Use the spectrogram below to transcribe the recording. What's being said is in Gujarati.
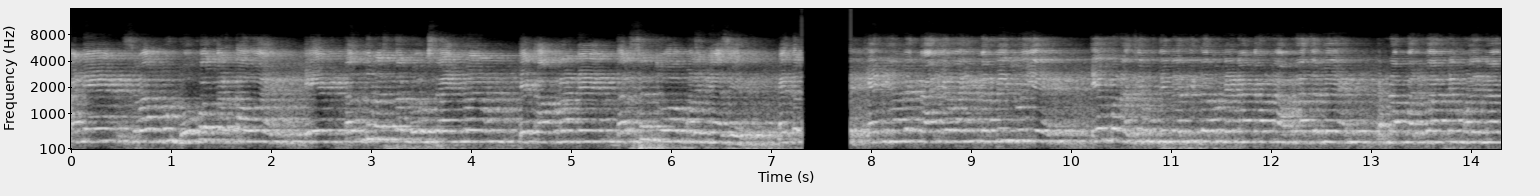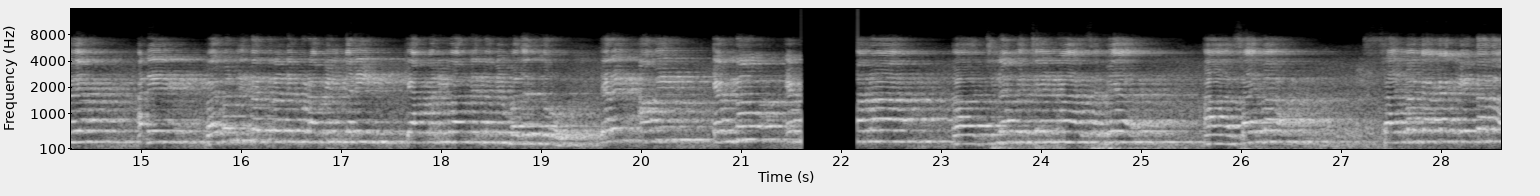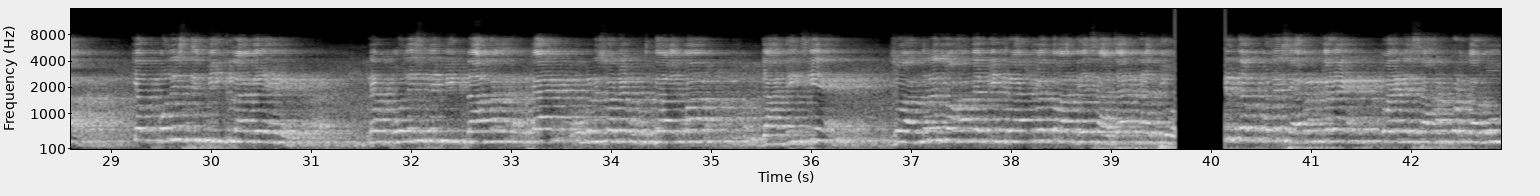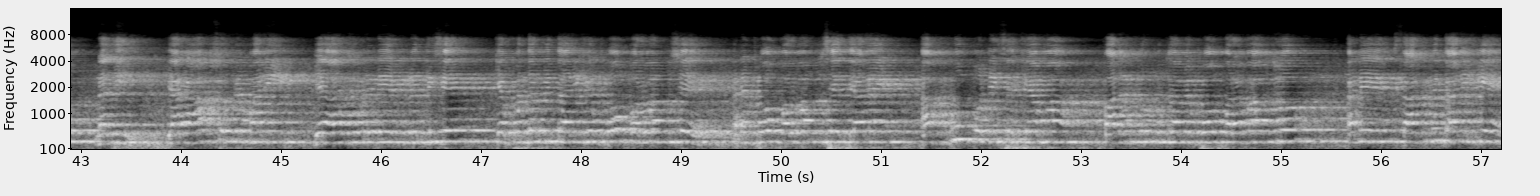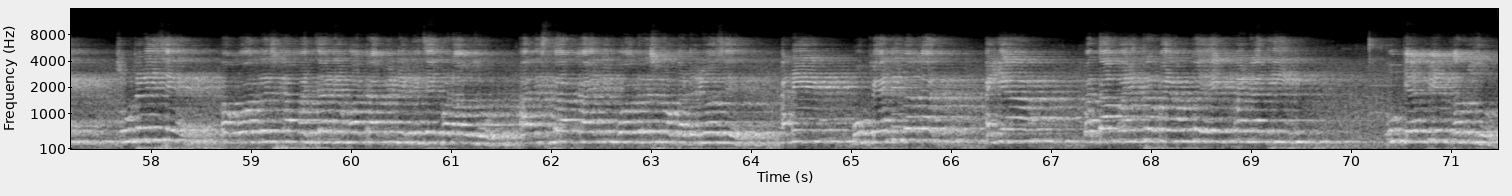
અને સેવામૂલ લોકો કરતા હોય એ એક તંદુરસ્ત લોકશાહીનો એક આપણને દર્શન જોવા મળી રહ્યા છે નહીંતર એની હવે કાર્યવાહી કરવી જોઈએ એ પણ હજી સુધી નથી થતું ને એના કારણે હમણાં જ અમે એમના પરિવારને મળીને આવ્યા અને વહીવટી તંત્રને પણ અપીલ કરી કે આ પરિવારને તમે મદદ કરો. ત્યારે આવી એમનો જિલ્લા પંચાયતના સભ્ય સાહેબા સાહેબા કાકા કહેતા હતા કે પોલીસની બીક લાગે છે ને પોલીસની બીક ના લગાય ઓગણીસો ને ઉડતાલીસમાં ગાંધીજીએ જો અંગ્રેજો સામે બીક રાખી હોય તો આ દેશ આઝાદ નથી હોત. રીતે પોલીસ હેરાન કરે તો એને સહન પણ કરવું નથી ત્યારે આપ સૌને મારી બે હાથ જોડીને વિનંતી છે કે પંદરમી તારીખે ફોર્મ ભરવાનું છે અને ફોર્મ ભરવાનું છે ત્યારે આપ ખૂબ મોટી સંખ્યામાં પાલનપુર મુકામે ફોર્મ ભરાવા આવજો. અને સાતમી તારીખે ચૂંટણી છે, તો કોંગ્રેસના પંચાને મત આપીને વિજય બનાવજો આ વિસ્તાર કાયમી કોંગ્રેસનો ગઢર્યો છે. અને હું પહેલી વખત અહીંયા બધા મહેન્દ્રભાઈ હું તો એક મહિનાથી હું કેમ્પેન કરું છું.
